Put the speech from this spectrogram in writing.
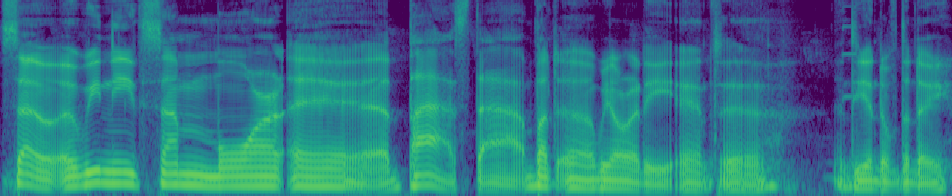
So uh, we need some more uh, pasta, but uh, we already at, uh, at the end of the day.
